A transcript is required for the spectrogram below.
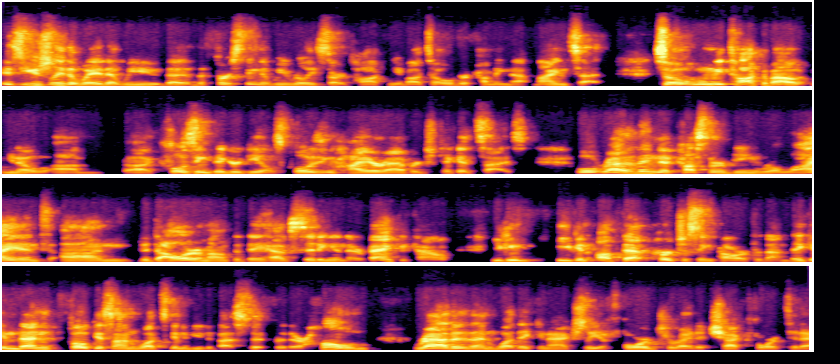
is usually the way that we the, the first thing that we really start talking about to overcoming that mindset. So when we talk about you know um, uh, closing bigger deals, closing higher average ticket size, Well, rather than the customer being reliant on the dollar amount that they have sitting in their bank account, you can you can up that purchasing power for them. They can then focus on what's going to be the best fit for their home rather than what they can actually afford to write a check for today.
